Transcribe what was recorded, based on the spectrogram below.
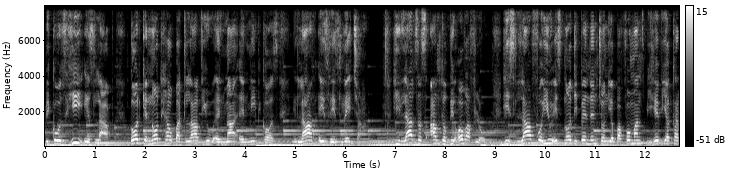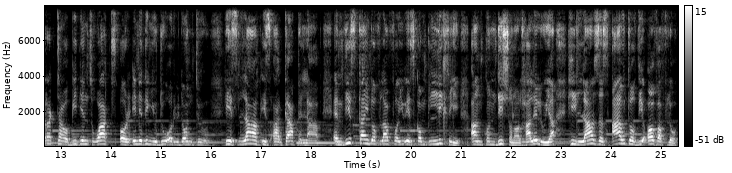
because He is love. God cannot help but love you and, and me because love is His nature. He loves us out of the overflow. His love for you is not dependent on your performance, behavior, character, obedience, works, or anything you do or you don't do. His love is agape love. And this kind of love for you is completely unconditional. Hallelujah. He loves us out of the overflow.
